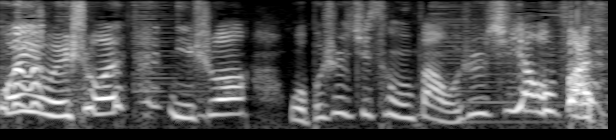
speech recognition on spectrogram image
我以为说你说我不是去蹭饭，我是去要饭。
